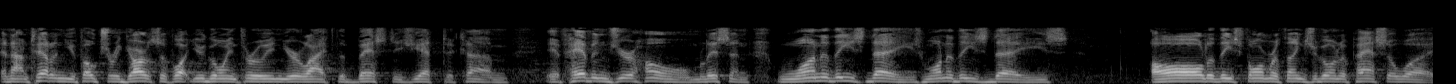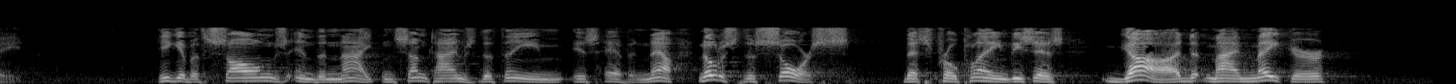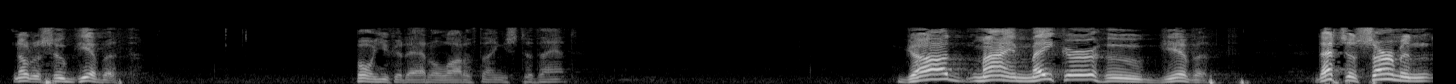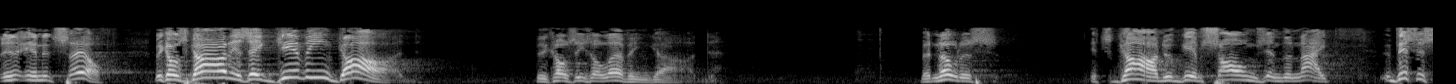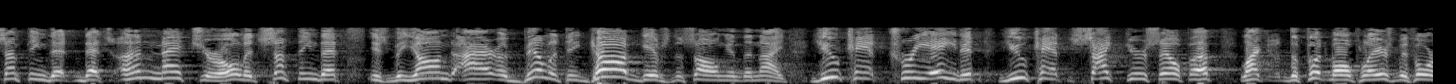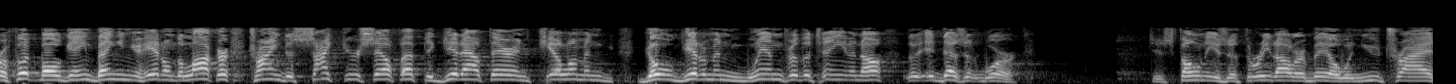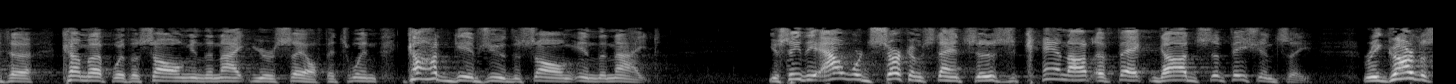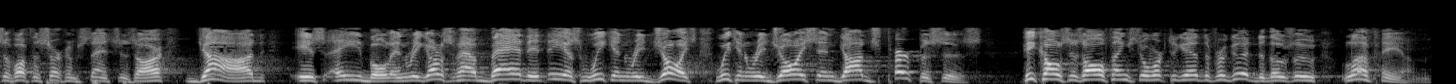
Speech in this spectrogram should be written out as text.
And I'm telling you, folks, regardless of what you're going through in your life, the best is yet to come. If heaven's your home, listen, one of these days, one of these days, all of these former things are going to pass away. He giveth songs in the night, and sometimes the theme is heaven. Now, notice the source that's proclaimed. He says, God, my Maker, notice who giveth. Boy, you could add a lot of things to that. God, my Maker, who giveth. That's a sermon in, in itself. Because God is a giving God. Because He's a loving God. But notice, it's God who gives songs in the night this is something that, that's unnatural. It's something that is beyond our ability. God gives the song in the night. You can't create it. You can't psych yourself up like the football players before a football game, banging your head on the locker, trying to psych yourself up to get out there and kill them and go get them and win for the team and all. It doesn't work. It's as phony as a $3 bill when you try to come up with a song in the night yourself. It's when God gives you the song in the night. You see, the outward circumstances cannot affect God's sufficiency. Regardless of what the circumstances are, God is able, and regardless of how bad it is, we can rejoice. We can rejoice in God's purposes. He causes all things to work together for good to those who love Him.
